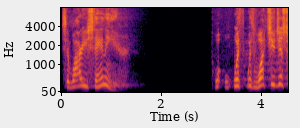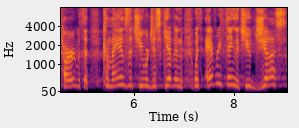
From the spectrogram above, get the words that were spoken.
He said, Why are you standing here? With, with what you just heard, with the commands that you were just given, with everything that you just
